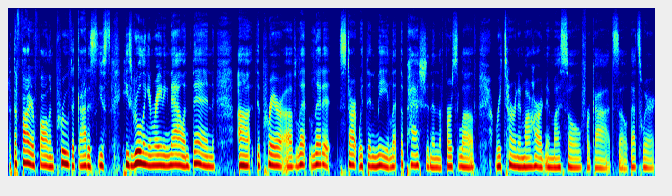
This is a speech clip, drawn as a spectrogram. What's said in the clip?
let the fire fall and prove that God is just, He's ruling and reigning now. And then uh, the prayer of let let it start within me. Let the passion and the first love return in my heart and in my soul for God. So that's where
